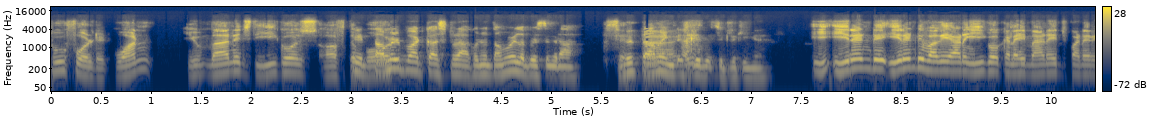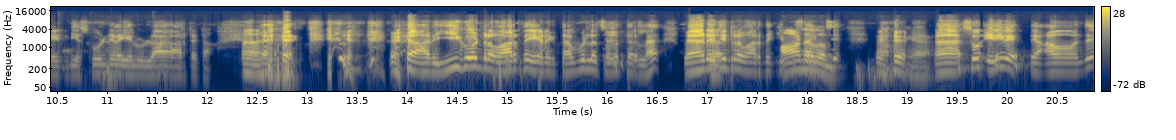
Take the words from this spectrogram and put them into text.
two-folded. One, you manage the egos of the board. தமிழ் பாட்காஸ்டரா கொஞ்சம் தமிழ்ல பேசுங்கடா நிறுத்தாம Uh, இங்கிலீஷ்ல பேசிட்டு இருக்கீங்க இ- இரண்டு இரண்டு வகையான ஈகோக்களை மேனேஜ் பண்ண வேண்டிய சூழ்நிலையில் உள்ள ஆர்டட்டா அது ஈகோன்ற வார்த்தை எனக்கு தமிழ்ல சொல்ல தெரியல. மேனேஜ்ன்ற வார்த்தைக்கு. சோ எனிவே அவன் வந்து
